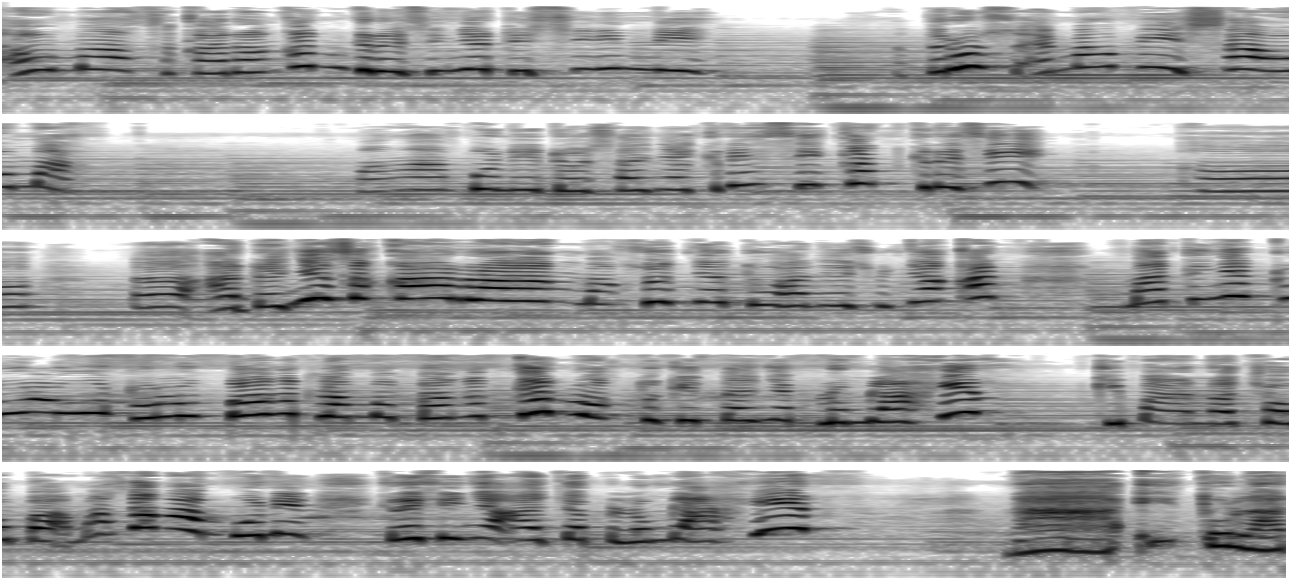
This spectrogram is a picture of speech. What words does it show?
Oma. Sekarang kan Gracie-nya di sini. Terus emang bisa, Oma? mengampuni dosanya Krisi kan Krisi uh, uh, adanya sekarang maksudnya Tuhan Yesusnya kan matinya dulu dulu banget lama banget kan waktu kitanya belum lahir gimana coba masa ngampunin Krisinya aja belum lahir nah itulah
